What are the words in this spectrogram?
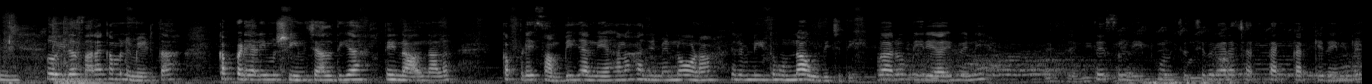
ਰਸੋਈ ਦਾ ਸਾਰਾ ਕੰਮ ਨਿਮੇੜਤਾ। ਕੱਪੜੇ ਵਾਲੀ ਮਸ਼ੀਨ ਚੱਲਦੀ ਆ ਤੇ ਨਾਲ ਨਾਲ ਕੱਪੜੇ ਸਾਂਭੀ ਜਾਂਦੇ ਆ, ਹਨਾ? ਹਜੇ ਮੈਂ ਨਹਾਉਣਾ, ਰਵਨੀਤ ਹੁਣ ਨਹਾਊ ਵਿੱਚ ਦੀ। ਬਾਹਰੋਂ ਵੀਰੇ ਆਏ ਹੋਏ ਨੇ ਤੇ ਸੰਦੀਪ ਹੁਣ ਚੁੱਚੀ ਵਗੈਰਾ ਪੈਕ ਕਰਕੇ ਦੇਣਗੇ।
